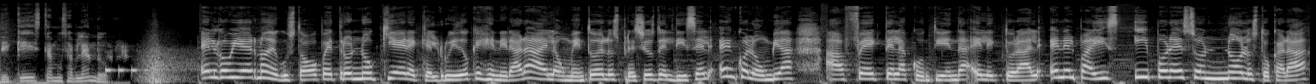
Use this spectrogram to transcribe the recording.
¿De qué estamos hablando? El gobierno de Gustavo Petro no quiere que el ruido que generará el aumento de los precios del diésel en Colombia afecte la contienda electoral en el país y por eso no los tocará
